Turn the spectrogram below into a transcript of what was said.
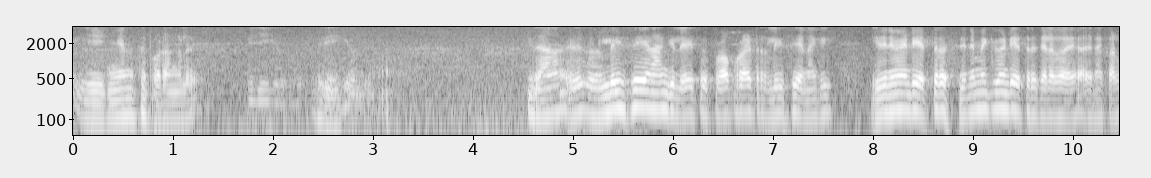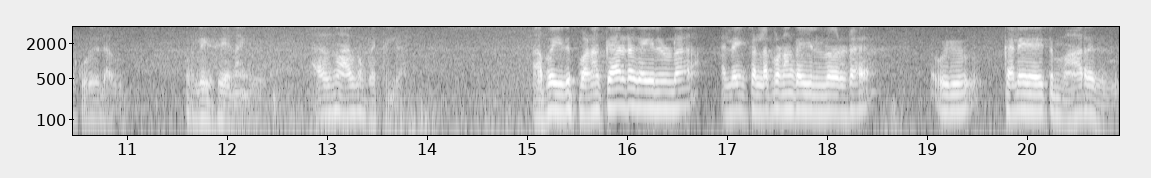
ഈ ഇങ്ങനത്തെ പടങ്ങൾ വിജയിക്കുന്നുള്ളൂ ഇതാണ് റിലീസ് ചെയ്യണമെങ്കിൽ ഇപ്പോൾ പ്രോപ്പറായിട്ട് റിലീസ് ചെയ്യണമെങ്കിൽ ഇതിനു വേണ്ടി എത്ര സിനിമയ്ക്ക് വേണ്ടി എത്ര ചിലവായോ അതിനേക്കാൾ കൂടുതലാകും റിലീസ് ചെയ്യണമെങ്കിൽ. അതൊന്നും ആർക്കും പറ്റില്ല. അപ്പോൾ ഇത് പണക്കാരുടെ കയ്യിലുള്ള അല്ലെങ്കിൽ കള്ളപ്പണം കയ്യിലുള്ളവരുടെ ഒരു കലയായിട്ട് മാറരുത്.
